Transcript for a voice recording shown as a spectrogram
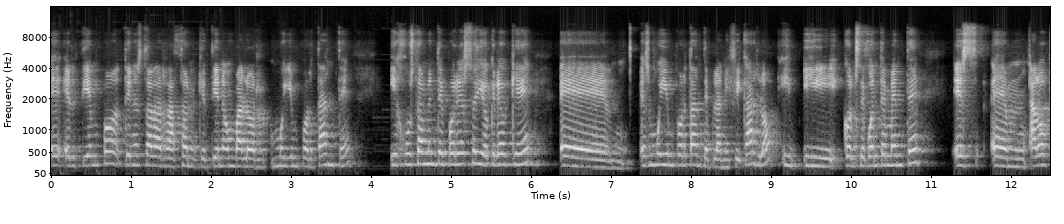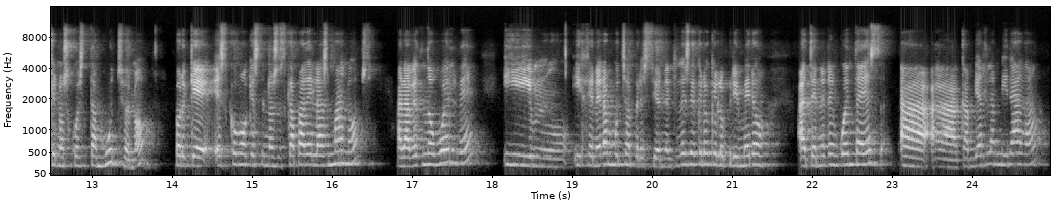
eh, el tiempo, tienes toda la razón, que tiene un valor muy importante y justamente por eso yo creo que eh, es muy importante planificarlo y, consecuentemente es em, algo que nos cuesta mucho, ¿no? Porque es como que se nos escapa de las manos, a la vez no vuelve y, mm, genera mucha presión. Entonces yo creo que lo primero a tener en cuenta es a, cambiar la mirada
